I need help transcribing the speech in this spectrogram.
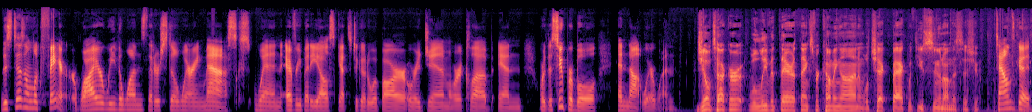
this doesn't look fair. Why are we the ones that are still wearing masks when everybody else gets to go to a bar or a gym or a club and or the Super Bowl and not wear one? Jill Tucker, we'll leave it there. Thanks for coming on, and we'll check back with you soon on this issue. Sounds good.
